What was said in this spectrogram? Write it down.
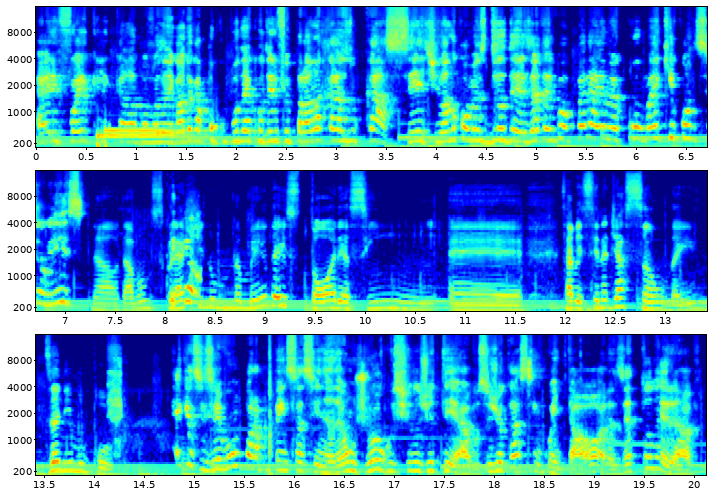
Aí ele foi clicar lá pra fazer o negócio, daqui a pouco o boneco dele foi parar na casa do cacete, lá no começo do deserto. Aí, pô, peraí, mas como é que aconteceu isso? Não, dava um crash no, no meio da história, assim. É, sabe, cena de ação, daí desanima um pouco. É que assim, vão parar pra pensar assim, né? É um jogo estilo GTA. Você jogar 50 horas é tolerável.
